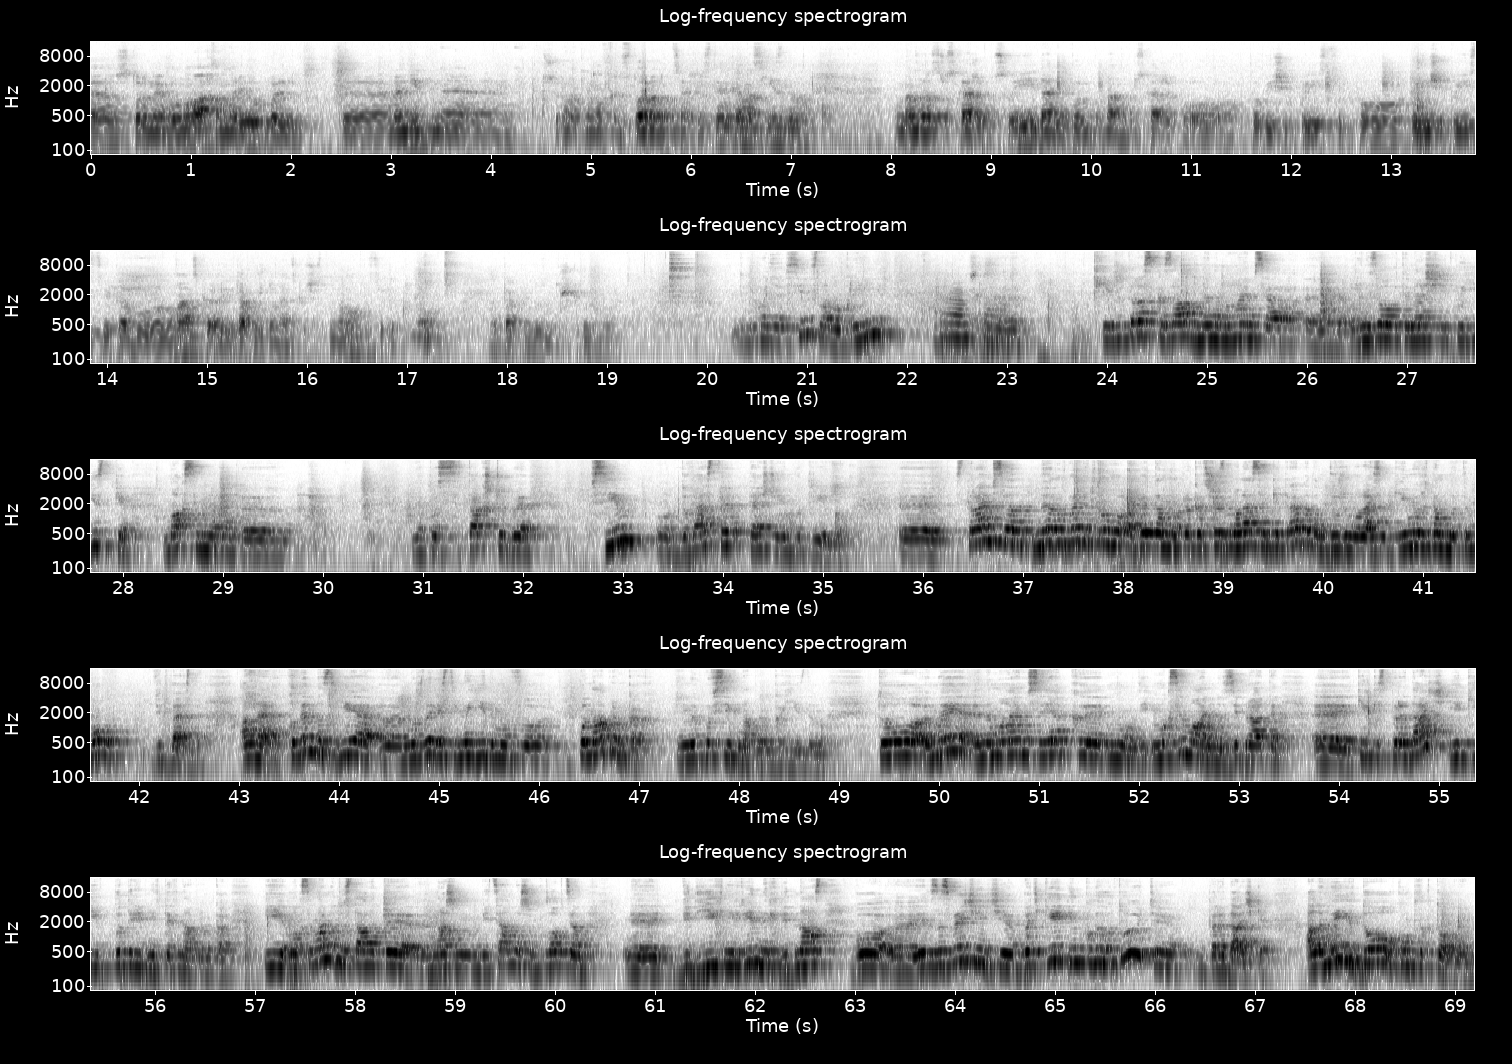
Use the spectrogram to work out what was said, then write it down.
З сторони Волноваха, Маріуполь, е, Гранітне, широке мокру сторону. Це Христинка в нас їздила. Вона зараз розкаже по своїй, і далі Богдан розкаже по, по більшій поїздці, по, по іншій поїздці, яка була Луганська і також Донецька частина області. Тобто, ну, отак приблизно трошки розговорити. Доброго дня всім, слава Україні! Е, Як вже Тарас сказав, ми намагаємося е, організовувати наші поїздки максимум е, якось так, щоб всім довести те, що їм потрібно. Е, Стараємося не робити того, аби там, наприклад, щось малесеньке треба, там дуже малесеньке, і ми вже там летимо відвести. Але коли в нас є можливість і ми їдемо по напрямках, ми по всіх напрямках їздимо, то ми намагаємося як е, ну, максимально зібрати е, кількість передач, які потрібні в тих напрямках, і максимально доставити нашим бійцям, нашим хлопцям е, від їхніх рідних, від нас. Бо, е, як зазвичай, батьки інколи готують е, передачки, але ми їх доукомплектовуємо.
